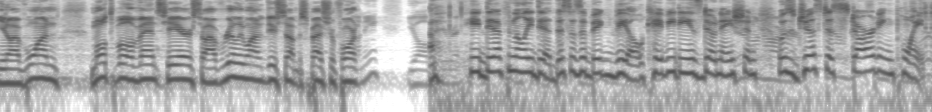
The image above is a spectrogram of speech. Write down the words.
you know, I've won multiple events here, so I really want to do something special for it. Uh, he definitely did. This is a big deal. KVD's donation was just a starting point.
